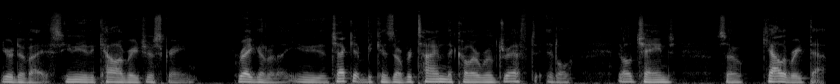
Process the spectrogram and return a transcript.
your device. You need to calibrate your screen regularly. You need to check it because over time the color will drift. It'll it'll change. So calibrate that.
